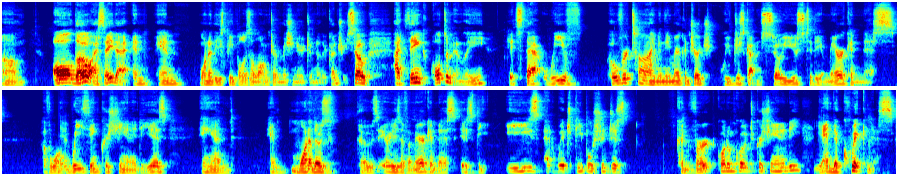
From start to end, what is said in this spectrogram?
um, although i say that and and one of these people is a long-term missionary to another country so i think ultimately it's that we've over time in the american church we've just gotten so used to the americanness of what yeah. we think christianity is and and one of those those areas of americanness is the ease at which people should just convert quote unquote to christianity yeah. and the quickness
